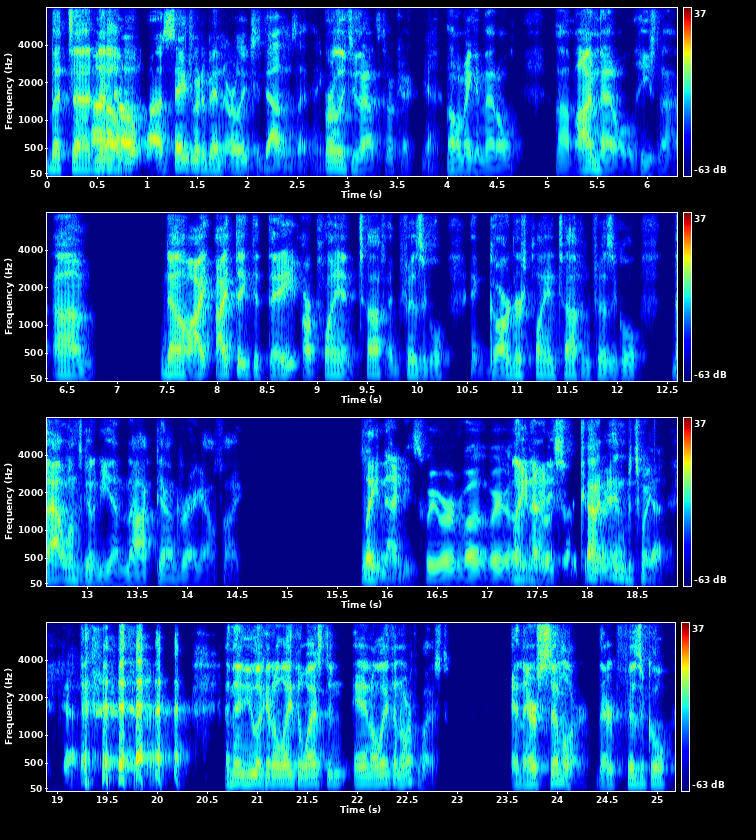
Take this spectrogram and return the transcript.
But uh, uh no, no uh, Sage would have been early 2000s, I think. Early 2000s. Okay. Yeah. Oh, I'm making that old. Um, I'm that old. He's not. Um, no, I, I think that they are playing tough and physical, and Gardner's playing tough and physical. That one's going to be a knockdown, drag out fight. Late '90s, we were, we were late '90s, kind of in between. Yeah, yeah. and then you look at Olathe West and, and Olathe Northwest, and they're similar. They're physical.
